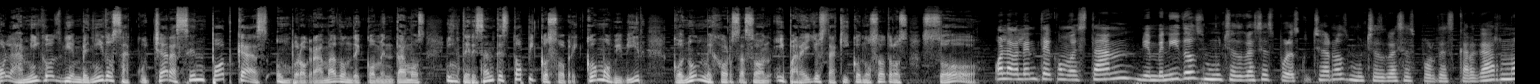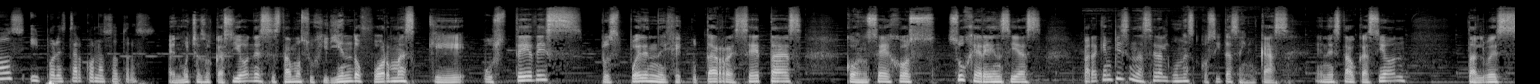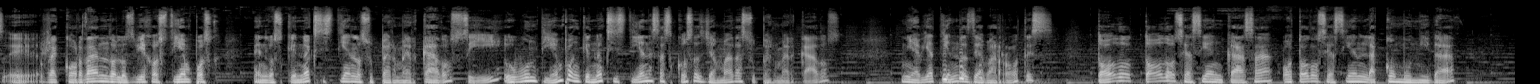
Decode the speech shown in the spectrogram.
Hola amigos, bienvenidos a Cucharas en Podcast, un programa donde comentamos interesantes tópicos sobre cómo vivir con un mejor sazón. Y para ello está aquí con nosotros So. Hola Valente, ¿cómo están? Bienvenidos, muchas gracias por escucharnos, muchas gracias por descargarnos y por estar con nosotros. En muchas ocasiones estamos sugiriendo formas que ustedes pues pueden ejecutar recetas, consejos, sugerencias para que empiecen a hacer algunas cositas en casa. En esta ocasión tal vez eh, recordando los viejos tiempos en los que no existían los supermercados. Sí, hubo un tiempo en que no existían esas cosas llamadas supermercados, ni había tiendas de abarrotes. Todo, todo se hacía en casa o todo se hacía en la comunidad.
